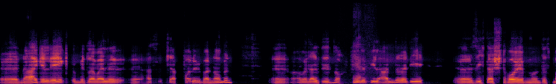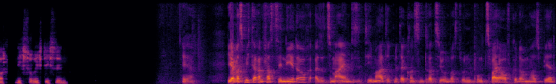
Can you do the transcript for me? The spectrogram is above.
äh, nahegelegt und mittlerweile äh, hast du es ja voll übernommen. Äh, aber da sind noch viele, viele andere, die äh, sich da sträuben und das macht nicht so richtig Sinn. Ja. Ja, was mich daran fasziniert auch, also zum einen diese Thematik mit der Konzentration, was du in Punkt 2 aufgenommen hast, Bert,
